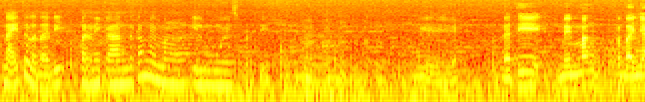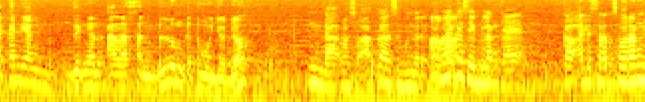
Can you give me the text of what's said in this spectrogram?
nah itulah tadi pernikahan itu kan memang ilmu yang seperti itu Iya. Berarti memang kebanyakan yang dengan alasan belum ketemu jodoh, enggak masuk akal sebenarnya. Ah, Makanya ah. saya bilang kayak kalau ada 100 orang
